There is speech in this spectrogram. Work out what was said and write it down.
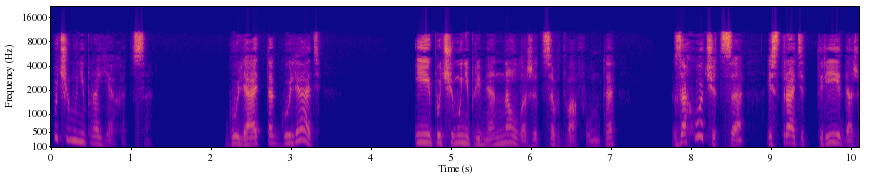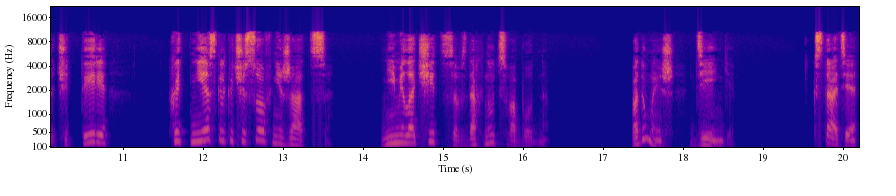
почему не проехаться? Гулять так гулять. И почему непременно уложиться в два фунта? Захочется и стратит три, даже четыре, хоть несколько часов не жаться. Не мелочиться, вздохнуть свободно. Подумаешь, деньги. Кстати,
